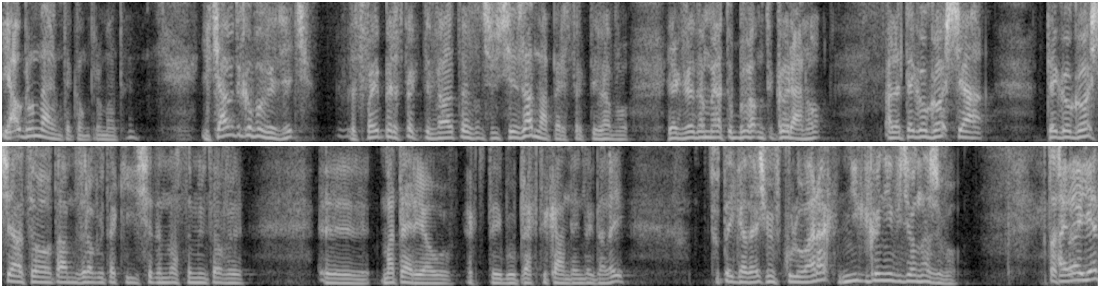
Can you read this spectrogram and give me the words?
Ja oglądałem te kompromaty i chciałem tylko powiedzieć, ze swojej perspektywy, ale to jest oczywiście żadna perspektywa, bo jak wiadomo ja tu bywam tylko rano, ale tego gościa, tego gościa, co tam zrobił taki 17-minutowy y, materiał, jak tutaj był praktykantem i tak dalej, tutaj gadaliśmy w kuluarach, nikt go nie widział na żywo. Ktoś Ale pewnie jedna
